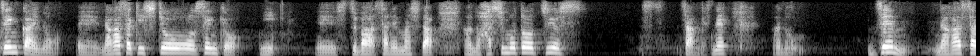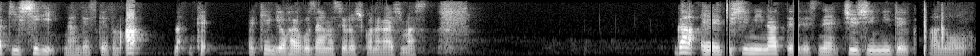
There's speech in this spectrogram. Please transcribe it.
前回の、えー長崎市長選挙に、えー出馬されました、あの、橋本剛さんですね。あの、前長崎市議なんですけれども、あ、なけ県議おはようございます。よろしくお願いします。が、えー中心になってですね、中心にというか、あの、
